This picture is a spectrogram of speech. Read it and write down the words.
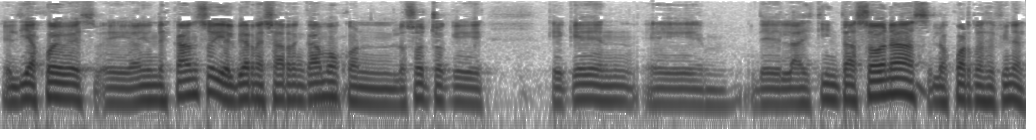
El día jueves eh, hay un descanso y el viernes ya arrancamos con los ocho que, que queden eh, de las distintas zonas, los cuartos de final.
